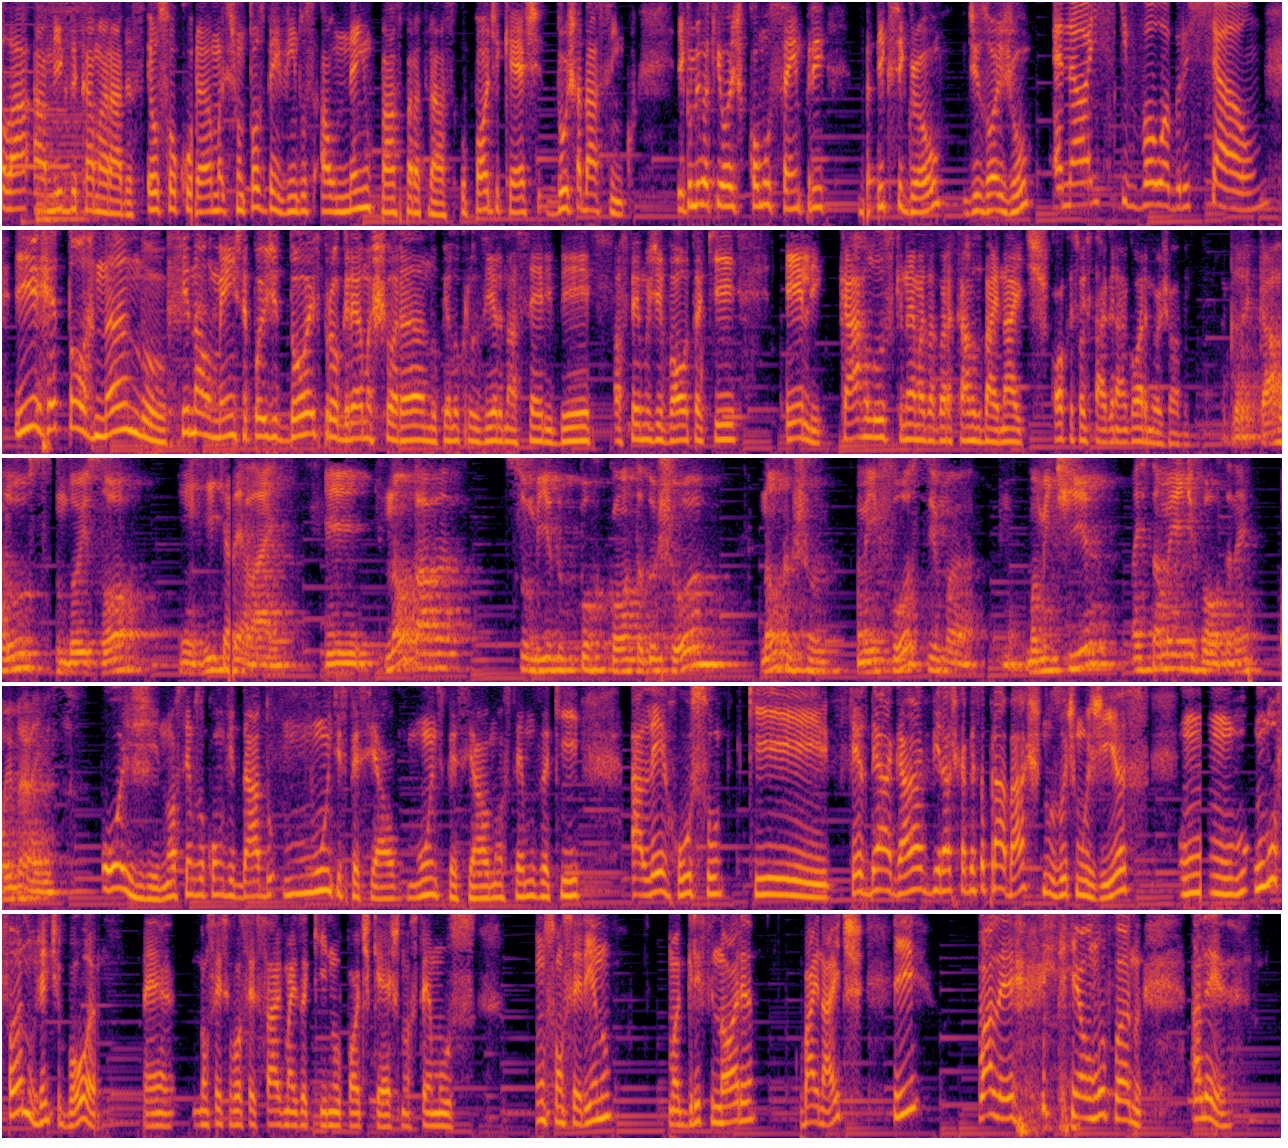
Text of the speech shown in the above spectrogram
Olá, amigos e camaradas. Eu sou o Kurama e sejam todos bem-vindos ao Nem um Passo para Trás, o podcast do Xadá 5. E comigo aqui hoje, como sempre, da Pixie Grow, de Zoiju. É nós que voa, bruxão. E retornando, finalmente, depois de dois programas chorando pelo Cruzeiro na Série B, nós temos de volta aqui ele, Carlos, que não é mais agora Carlos by Night. Qual que é o seu Instagram agora, meu jovem? Agora é Carlos, com dois O, Henrique Underline. E não tava sumido por conta do show, não que o show também fosse uma, uma mentira, mas estamos aí de volta, né? Oi isso. Hoje nós temos um convidado muito especial, muito especial. Nós temos aqui Ale Russo, que fez BH virar de cabeça para baixo nos últimos dias. Um, um, um lufano, gente boa. Né? Não sei se você sabe, mas aqui no podcast nós temos um Sonserino, uma Grifinória by Night e o Ale, que é um Lufano. Ale,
